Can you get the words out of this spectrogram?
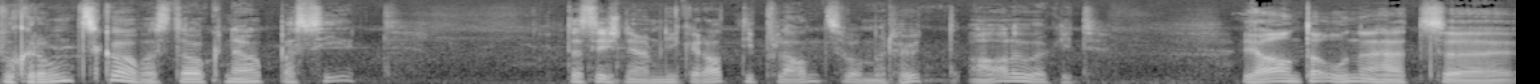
den Grund zu gehen, was da genau passiert. Das ist nämlich gerade die Pflanze, die wir heute anschauen. Ja, und da unten hat es äh,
